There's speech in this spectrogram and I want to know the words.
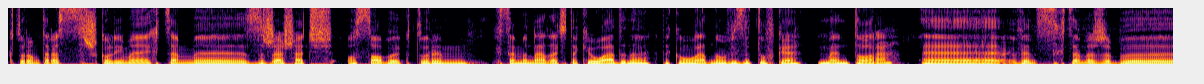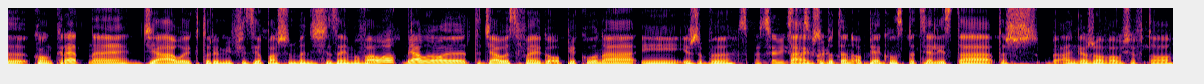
którą teraz szkolimy, chcemy zrzeszać osoby, którym chcemy nadać takie ładne, taką ładną wizytówkę mentora. E, Okej. Więc chcemy, żeby konkretne działy, którymi Physiopassion będzie się zajmowało, miały te działy swojego opiekuna i, i żeby Specjalista tak, swojego. żeby ten Mhm. opiekun, specjalista też jakby angażował się w to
